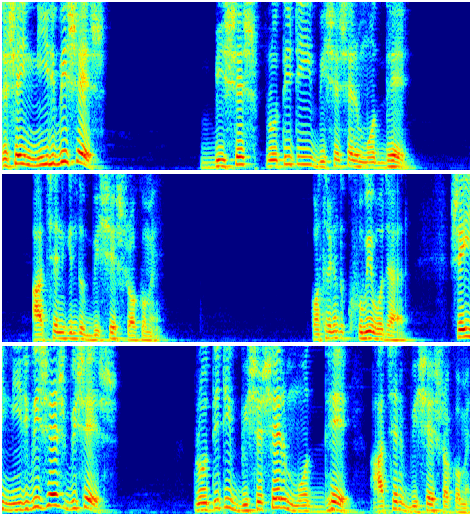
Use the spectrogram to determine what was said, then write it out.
যে সেই নির্বিশেষ, বিশেষ প্রতিটি বিশেষের মধ্যে আছেন কিন্তু বিশেষ রকমে। কথাটা কিন্তু খুবই বোঝার। সেই নির্বিশেষ বিশেষ, প্রতিটি বিশেষের মধ্যে আছেন বিশেষ রকমে।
